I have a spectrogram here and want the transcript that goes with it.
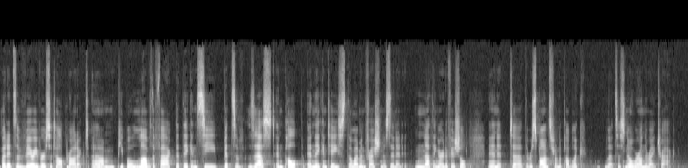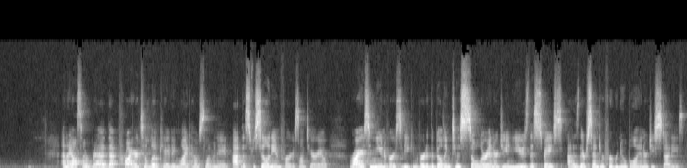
But it's a very versatile product. Um, people love the fact that they can see bits of zest and pulp, and they can taste the lemon freshness in it. it nothing artificial, and it uh, the response from the public lets us know we're on the right track. And I also read that prior to locating Lighthouse Lemonade at this facility in Fergus, Ontario, Ryerson University converted the building to solar energy and used this space as their Center for Renewable Energy Studies.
